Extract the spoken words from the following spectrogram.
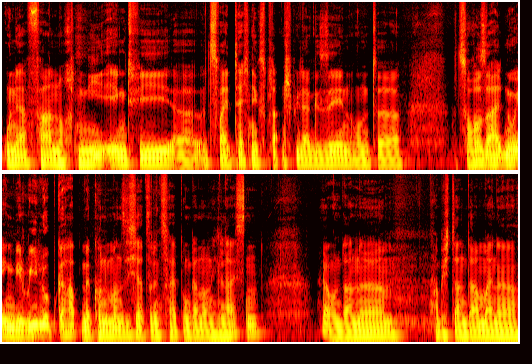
unerfahren, noch nie irgendwie äh, zwei Technics-Plattenspieler gesehen und äh, zu Hause halt nur irgendwie Reloop gehabt. Mehr konnte man sich ja zu dem Zeitpunkt dann auch nicht leisten. Ja, und dann äh, habe ich dann da meine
